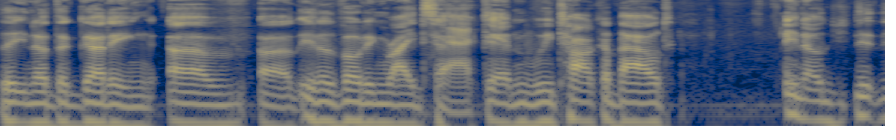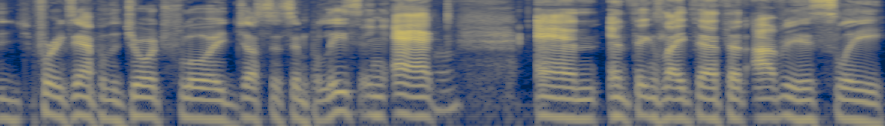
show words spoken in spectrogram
the you know the gutting of uh, you know the Voting Rights Act and we talk about you know, for example, the George Floyd Justice and Policing Act, and and things like that. That obviously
